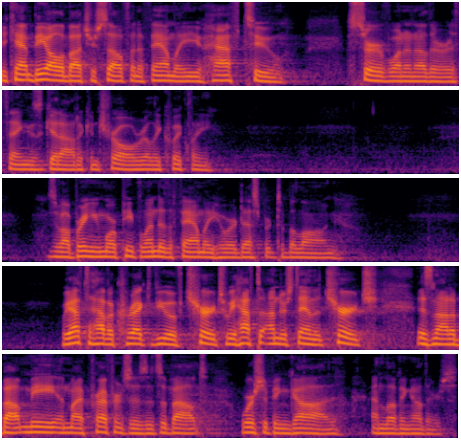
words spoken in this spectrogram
you can't be all about yourself in a family. You have to serve one another or things get out of control really quickly. It's about bringing more people into the family who are desperate to belong. We have to have a correct view of church. We have to understand that church is not about me and my preferences, it's about worshiping God and loving others.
